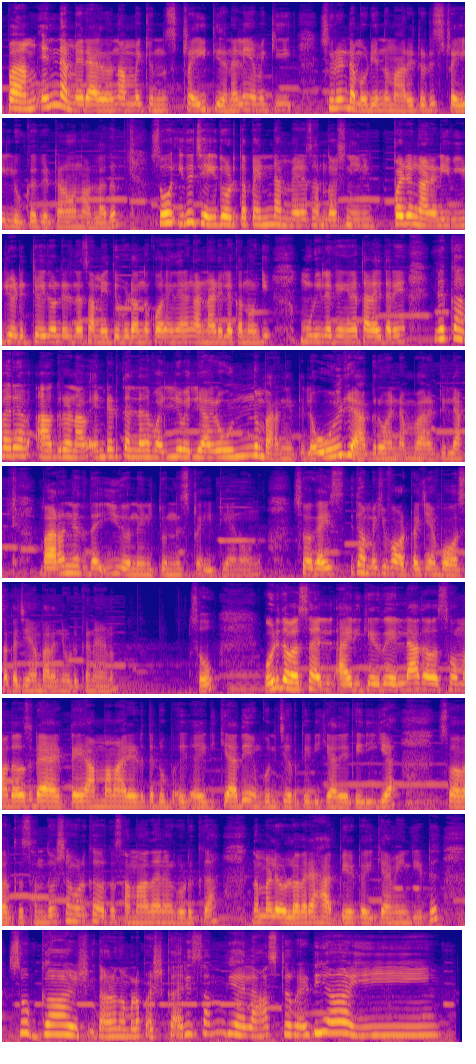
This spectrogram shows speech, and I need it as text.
അപ്പം എന്റെ അമ്മയുടെ ആഗ്രഹം അമ്മയ്ക്കൊന്ന് സ്ട്രെയിറ്റ് ചെയ്യണം. അല്ലെങ്കിൽ അമ്മയ്ക്ക് ചുരുണ്ട മുടി ഒന്ന് മാറിയിട്ട് ഒരു സ്ട്രെയിറ്റ് ലുക്ക് കിട്ടണമെന്നുള്ളത്. സോ ഇത് ചെയ്തു കൊടുത്തപ്പോൾ എന്റെ അമ്മയുടെ സന്തോഷം ഞാൻ ഇപ്പോഴും കാണണം ഈ വീഡിയോ എഡിറ്റ് ചെയ്തുകൊണ്ടിരുന്ന സമയത്ത് ഇവിടെ ഒന്ന് കുറേ നേരം കണ്ണാടിയിലൊക്കെ നോക്കി മുടിയിലൊക്കെ ഇങ്ങനെ തടയി തടയി ഇതൊക്കെ അവരെ ആഗ്രഹമാണ്. എന്റെ അടുത്ത് അല്ലാതെ വലിയ വലിയ ആഗ്രഹം ഒന്നും പറഞ്ഞിട്ടില്ല. ഒരു ആഗ്രഹം എന്റെ അമ്മ പറഞ്ഞിട്ടില്ല. പറഞ്ഞത് ഈ ഒന്ന് എനിക്കൊന്ന് സ്ട്രെയിറ്റ് ചെയ്യണമെന്ന്. സോ ഗൈസ് ഇത് അമ്മയ്ക്ക് ഫോട്ടോയ്ക്ക് ഞാൻ പോസൊക്കെ ചെയ്യാൻ പറഞ്ഞു കൊടുക്കണതാണ്. സോ ഒരു ദിവസം ആയിരിക്കരുത്. എല്ലാ ദിവസവും മദേഴ്സ് ഡേ ആയിട്ട് അമ്മമാരെ എടുത്തിട്ട് ഇടിക്കാതെയും ഇരിക്കാതെയും കുനിച്ചെടുത്ത് ഇരിക്കാതെയൊക്കെ ഇരിക്കുക. സോ അവർക്ക് സന്തോഷം കൊടുക്കുക അവർക്ക് സമാധാനം കൊടുക്കുക. നമ്മളെ ഉള്ളവരെ ഹാപ്പി ആയിട്ട് വയ്ക്കാൻ വേണ്ടിയിട്ട്. സോ ഗായ്ഷ് ഇതാണ് നമ്മളെ പഷ്കാരി സന്ധ്യ. ലാസ്റ്റ് റെഡിയായി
